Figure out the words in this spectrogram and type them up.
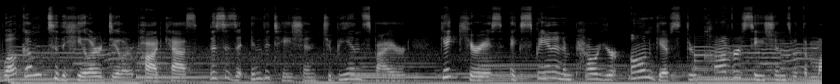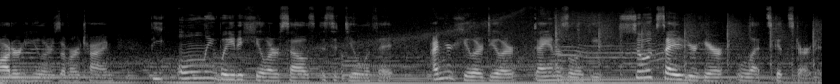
Welcome to the Healer Dealer Podcast. This is an invitation to be inspired, get curious, expand, and empower your own gifts through conversations with the modern healers of our time. The only way to heal ourselves is to deal with it. I'm your healer dealer, Diana Zalucky. So excited you're here. Let's get started.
